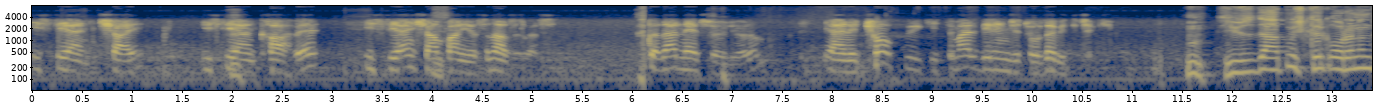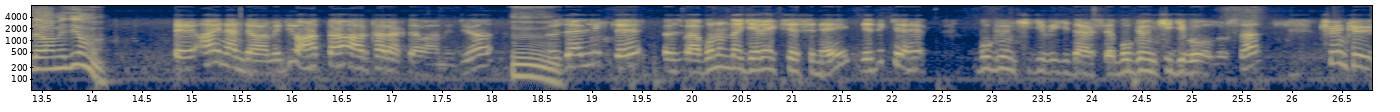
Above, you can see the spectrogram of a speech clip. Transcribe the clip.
isteyen çay, isteyen kahve, isteyen şampanyasını hazırlasın. Bu kadar net söylüyorum. Yani çok büyük ihtimal birinci turda bitecek. Hı, %60-40 oranın devam ediyor mu? E, aynen devam ediyor. Hatta artarak devam ediyor. Hmm. Özellikle öz- bunun da gerekçesi ne? Dedik ya hep bugünkü gibi giderse, bugünkü gibi olursa. Çünkü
